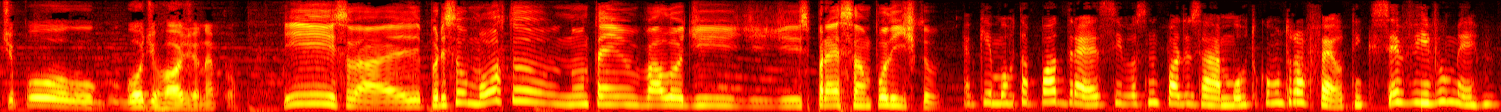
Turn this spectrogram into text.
Tipo o Gold Roger, né, pô? Isso, ah, é, por isso o morto não tem valor de, de, de, expressão política. É porque morto apodrece e você não pode usar morto como troféu, tem que ser vivo mesmo.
